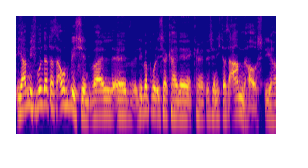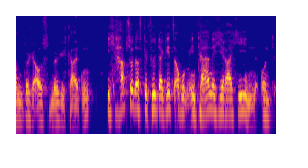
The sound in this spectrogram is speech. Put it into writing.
Ja, mich wundert das auch ein bisschen, weil äh, Liverpool ist ja keine, keine, das ist ja nicht das Armenhaus. Die haben durchaus Möglichkeiten. ich habe so das Gefühl, da geht es auch um interne Hierarchien. Und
